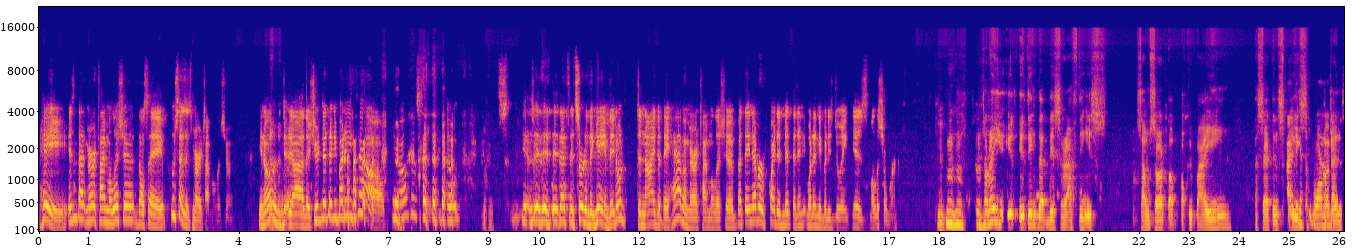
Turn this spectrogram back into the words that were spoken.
"Hey, isn't that maritime militia?" They'll say, "Who says it's maritime militia?" You know, uh, they're shooting at anybody? No. You know, so, it's, it, it, that's it's sort of the game. They don't deny that they have a maritime militia, but they never quite admit that any, what anybody's doing is militia work. Mm-hmm. Mm-hmm. So, Ray, you, you think that this rafting is some sort of occupying a certain space? I think it's a form of it.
